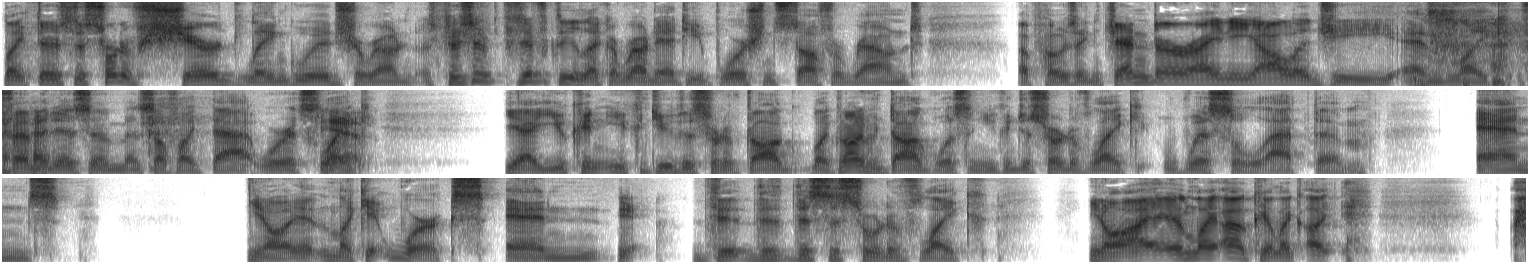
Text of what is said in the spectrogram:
like there's this sort of shared language around specifically like around anti-abortion stuff, around opposing gender ideology and like feminism and stuff like that, where it's Yeah. like yeah, you can you can do this sort of dog like not even dog whistling. You can just sort of like whistle at them, and you know, and like it works. And Yeah. th- th- this is sort of like you know, I and like okay, like I.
